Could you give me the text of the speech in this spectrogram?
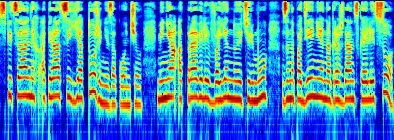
специальных операций я тоже не закончил. Меня отправили в военную тюрьму за нападение на гражданское лицо,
